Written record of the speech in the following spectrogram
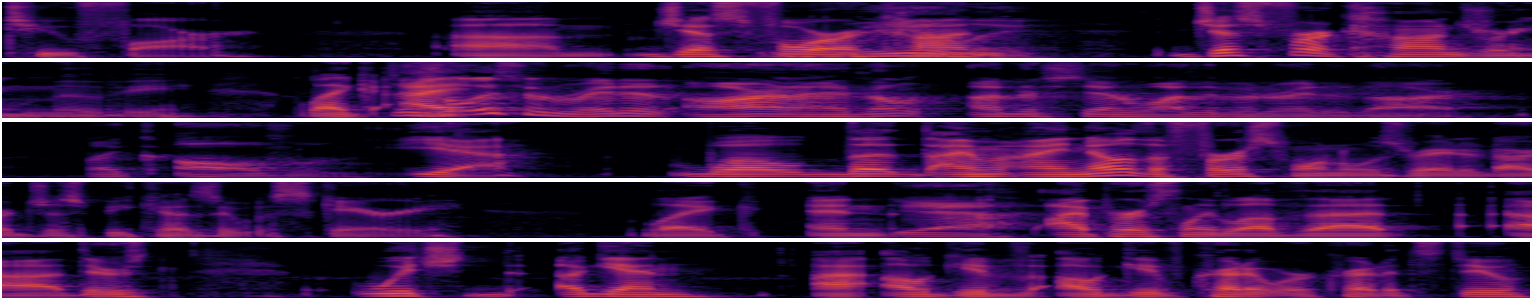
too far. Um, just for a con- just for a Conjuring movie, like There's I always been rated R, and I don't understand why they've been rated R. Like all of them. yeah. Well, the I, I know the first one was rated R just because it was scary. Like, and Yeah. I personally love that. Uh, there's, which again, I'll give I'll give credit where credit's due.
